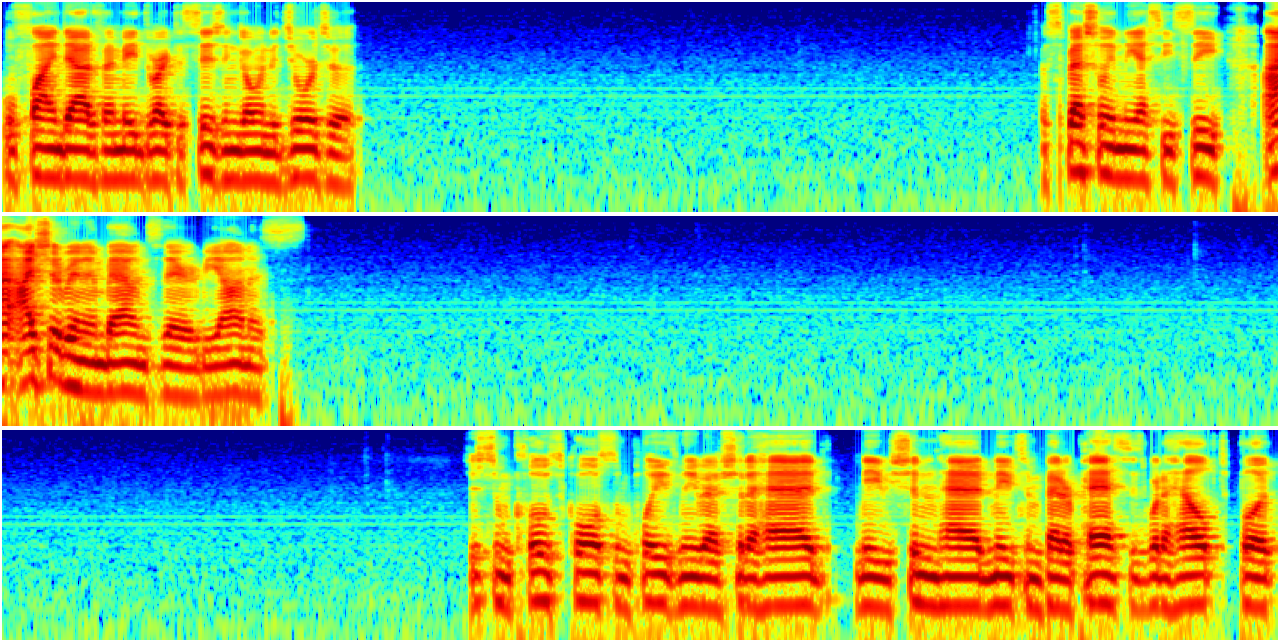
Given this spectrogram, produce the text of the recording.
We'll find out if I made the right decision going to Georgia. Especially in the SEC. I, I should have been in bounds there, to be honest. Just some close calls, some plays maybe I should have had, maybe shouldn't have had, maybe some better passes would have helped, but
